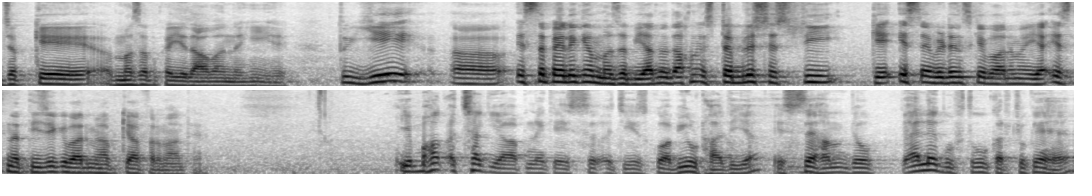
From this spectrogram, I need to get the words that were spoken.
جبکہ مذہب کا یہ دعویٰ نہیں ہے۔ تو یہ اس سے پہلے کہ ہم مذہبیات میں داخل اسٹیبلش ہسٹری کے اس ایویڈنس کے بارے میں یا اس نتیجے کے بارے میں آپ کیا فرماتے ہیں؟ یہ بہت اچھا کیا آپ نے کہ اس چیز کو ابھی اٹھا دیا۔ اس سے ہم جو پہلے گفتگو کر چکے ہیں،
